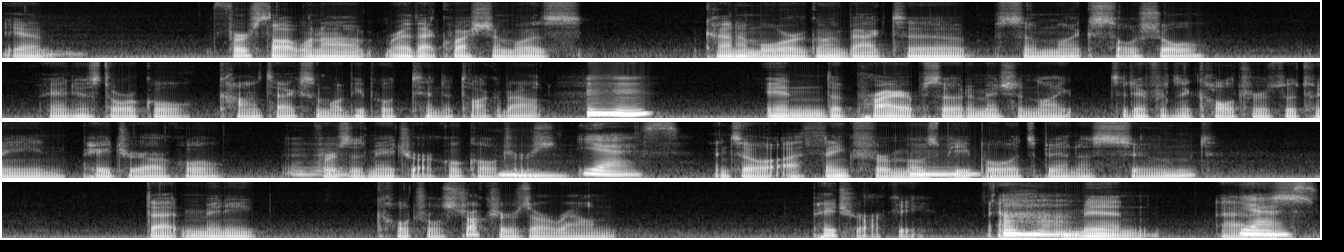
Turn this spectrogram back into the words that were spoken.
Yeah. First thought when I read that question was kind of more going back to some like social and historical context and what people tend to talk about. Mm-hmm. In the prior episode, I mentioned like the difference in cultures between patriarchal Mhm. versus matriarchal cultures. Mm. Yes. And so I think for most Mhm. people, it's been assumed that many cultural structures are around patriarchy and Uh-huh. men as Yes.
